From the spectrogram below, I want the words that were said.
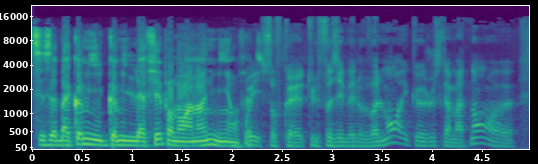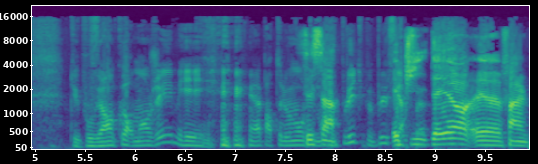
C'est ça, bah comme il comme il l'a fait pendant un an et demi en fait. Oui, sauf que tu le faisais bénévolement et que jusqu'à maintenant euh, tu pouvais encore manger, mais à partir du moment où tu ne manges plus, tu peux plus le faire. Et puis d'ailleurs, euh, enfin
